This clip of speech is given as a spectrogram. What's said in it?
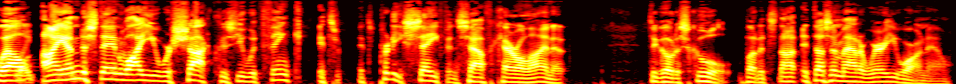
well, like, I understand why you were shocked because you would think it's it's pretty safe in South Carolina to go to school, but it's not. It doesn't matter where you are now.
